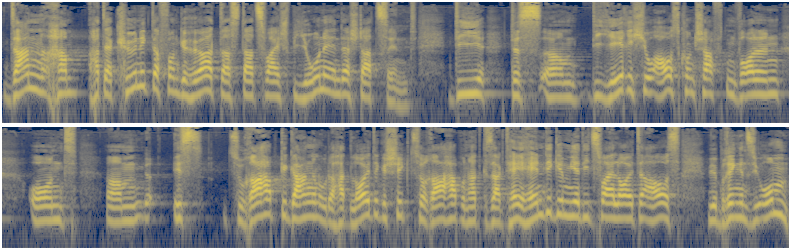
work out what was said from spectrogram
dann haben, hat der König davon gehört, dass da zwei Spione in der Stadt sind, die, das, ähm, die Jericho auskundschaften wollen und ähm, ist zu Rahab gegangen oder hat Leute geschickt zu Rahab und hat gesagt, hey, händige mir die zwei Leute aus, wir bringen sie um,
